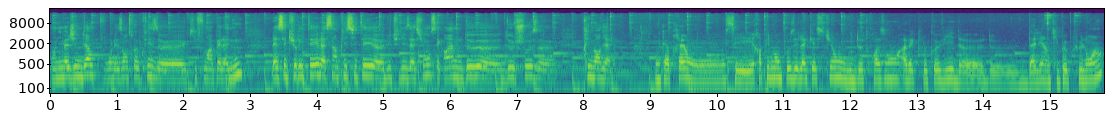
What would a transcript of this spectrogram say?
on imagine bien pour les entreprises qui font appel à nous, la sécurité, la simplicité d'utilisation, c'est quand même deux, deux choses primordiales. Donc après, on s'est rapidement posé la question, au bout de 2-3 ans avec le Covid, d'aller un petit peu plus loin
